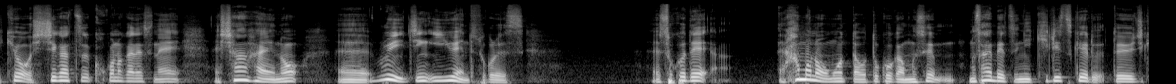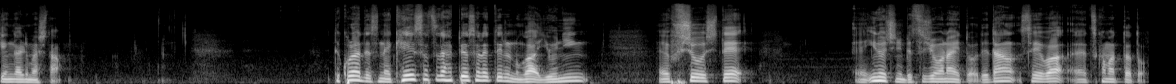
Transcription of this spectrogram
今日7月9日ですね、上海の瑞金医院というところです。そこで刃物を持った男が無差別に切りつけるという事件がありました。でこれはですね、警察で発表されているのが4人え負傷してえ命に別状はないと。で、男性はえ捕まったと。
